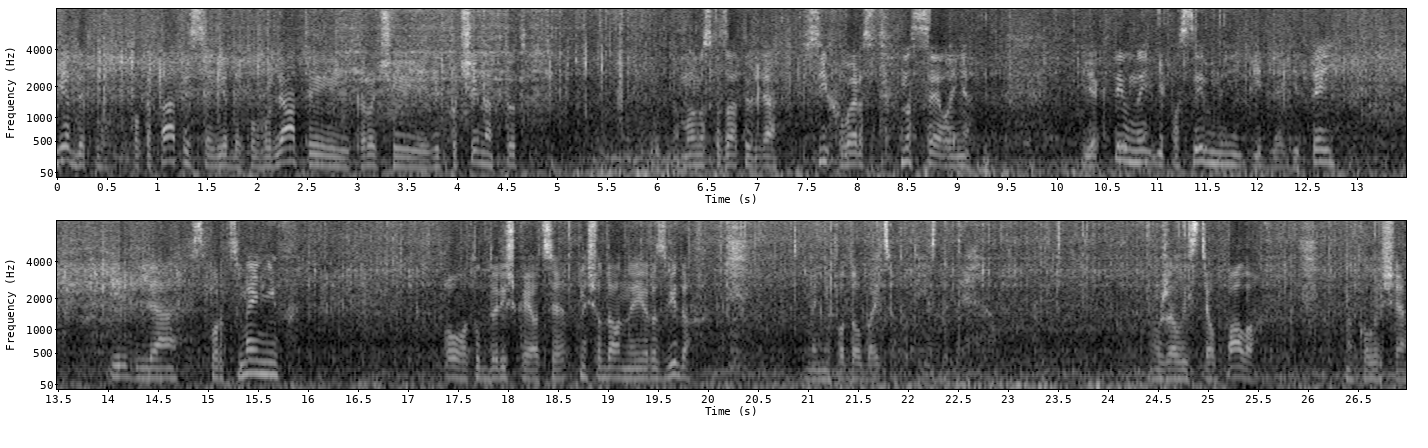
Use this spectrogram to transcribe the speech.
Є де покататися, є де погуляти. І, коротше, відпочинок тут, можна сказати, для всіх верст населення. І активний, і пасивний, і для дітей, і для спортсменів. О, тут доріжка, я оце нещодавно її розвідав. Мені подобається тут їздити. Вже листя впало. Ну, коли ще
